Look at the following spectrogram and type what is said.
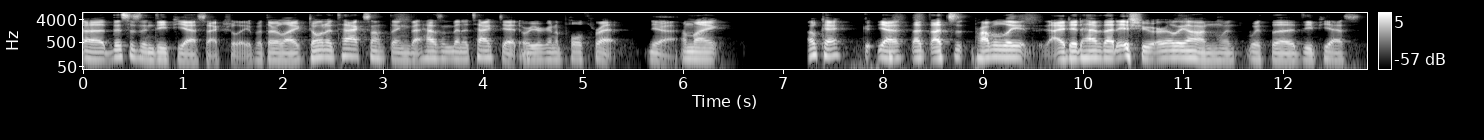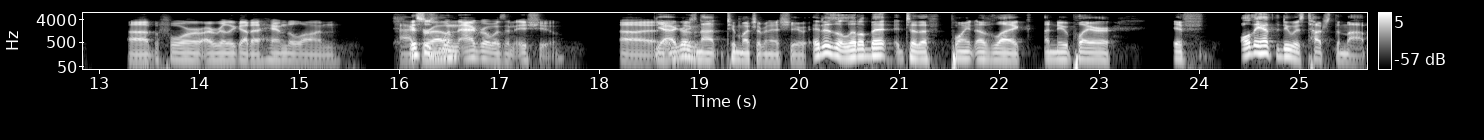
uh this is in dps actually but they're like don't attack something that hasn't been attacked yet or you're gonna pull threat Yeah. i'm like okay yeah that that's probably i did have that issue early on with with the dps uh before i really got a handle on this was when aggro was an issue uh yeah, aggro's things. not too much of an issue. It is a little bit to the point of like a new player. If all they have to do is touch the mob,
